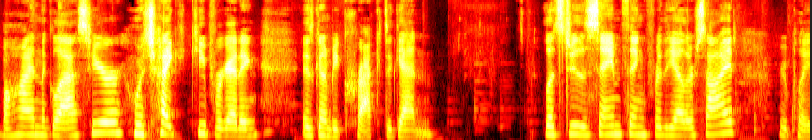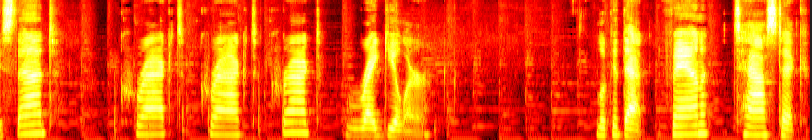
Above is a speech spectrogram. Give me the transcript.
behind the glass here, which I keep forgetting, is going to be cracked again. Let's do the same thing for the other side. Replace that. Cracked, cracked, cracked, regular. Look at that. Fantastic.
